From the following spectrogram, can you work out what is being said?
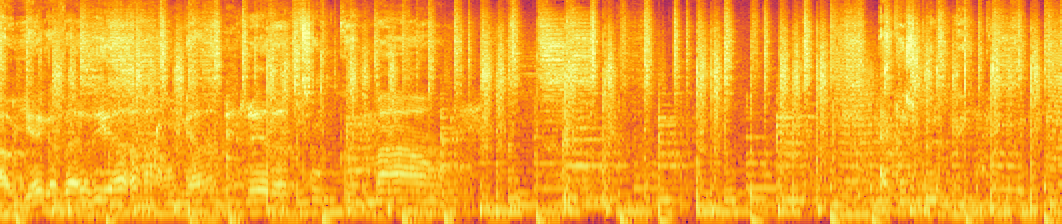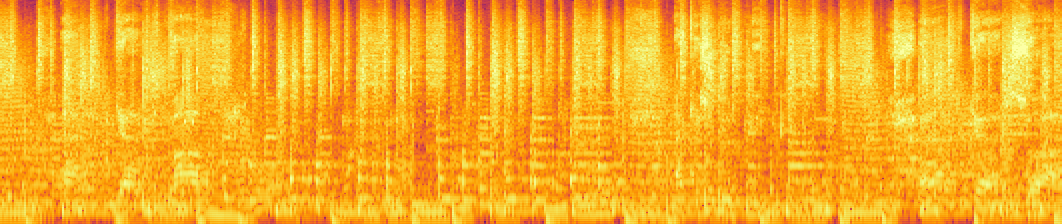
Á ég að veðja á mjadmir eða ekkert mál. Ekki spurning, ekkert svar.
